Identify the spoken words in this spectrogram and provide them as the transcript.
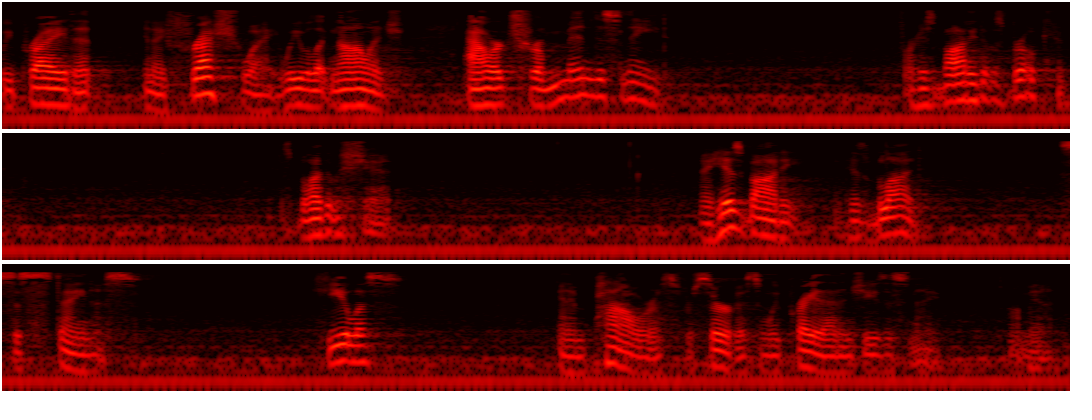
we pray that in a fresh way we will acknowledge our tremendous need for his body that was broken, his blood that was shed. May his body and his blood sustain us, heal us, and empower us for service. And we pray that in Jesus' name. Amen.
